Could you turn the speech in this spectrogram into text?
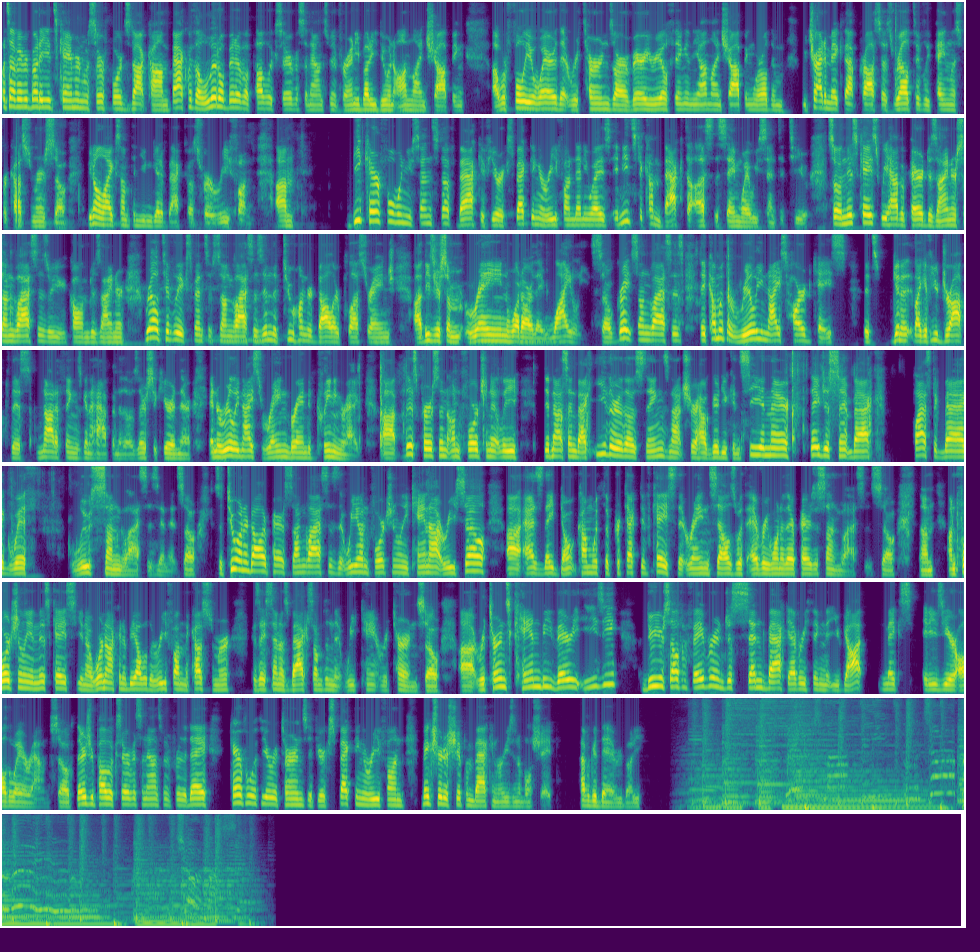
What's up, everybody? It's Cameron with surfboards.com, back with a little bit of a public service announcement for anybody doing online shopping. Uh, we're fully aware that returns are a very real thing in the online shopping world, and we try to make that process relatively painless for customers. So if you don't like something, you can get it back to us for a refund. Um, be careful when you send stuff back. If you're expecting a refund anyways, it needs to come back to us the same way we sent it to you. So in this case, we have a pair of designer sunglasses, or you could call them designer, relatively expensive sunglasses in the $200 plus range. Uh, these are some Raen, what are they? Wileys. So great sunglasses. They come with a really nice hard case it's gonna like if you dropped this not a thing's gonna happen to those. They're secure in there. And a really nice Raen branded cleaning rag. Uh, this person unfortunately did not send back either of those things. Not sure how good you can see in there. They just sent back plastic bag with loose sunglasses in it. So it's a $200 pair of sunglasses that we unfortunately cannot resell uh, as they don't come with the protective case that Raen sells with every one of their pairs of sunglasses. So um, unfortunately, in this case, you know, we're not going to be able to refund the customer because they sent us back something that we can't return. So uh, returns can be very easy. Do yourself a favor and just send back everything that you got makes it easier all the way around. So there's your public service announcement for the day. Careful with your returns. If you're expecting a refund, make sure to ship them back in reasonable shape. Have a good day, everybody.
